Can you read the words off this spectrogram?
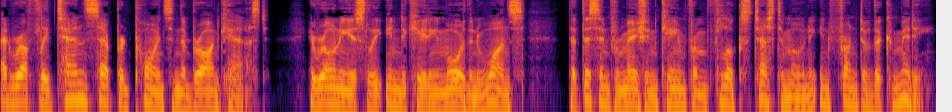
at roughly 10 separate points in the broadcast erroneously indicating more than once that this information came from Fluke's testimony in front of the committee,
